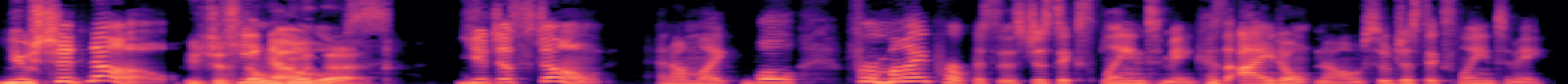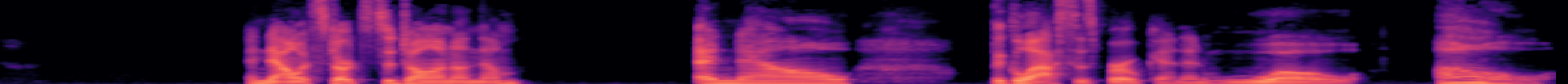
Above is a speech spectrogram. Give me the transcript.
You should know. You just he don't knows, do that. You just don't. And I'm like, well, for my purposes, just explain to me because I don't know. So just explain to me. And now it starts to dawn on them. And now the glass is broken. And whoa, oh,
